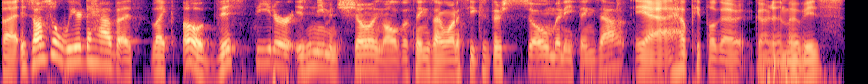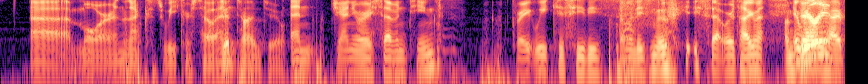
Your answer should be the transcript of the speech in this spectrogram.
but It's also weird to have a like, oh, this theater isn't even showing all the things I want to see because there's so many things out. yeah, I hope people go go to the movies uh, more in the next week or so. It's and good time too. and January seventeenth. Great week to see these some of these movies that we're talking about. I'm It very really hyped.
